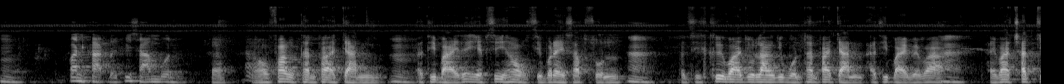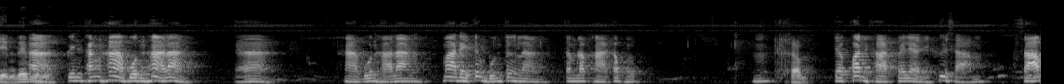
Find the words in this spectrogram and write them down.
อืมฟันขาดไปคือสามบน ครับ เอาฟังท่านพระอาจารย์ อืม อธิบายได้เอฟซีเฮาสิบ่ได้สับสนอ่า มันสิคือว่าอยู่ล่างอยู่บนท่านพระอาจารย์อธิบายไปว่า อ่า ให้ว่าชัดเจนเลยอ่าบ่เป็นทั้งห้าบนห้าล่างอ่าหหาบนหาล่าง มาได้ทั้งบนทั้งล่างสำหรับหากับหกอืมครับจะฟันขาดไปแล้วนี่คือสาม สาม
